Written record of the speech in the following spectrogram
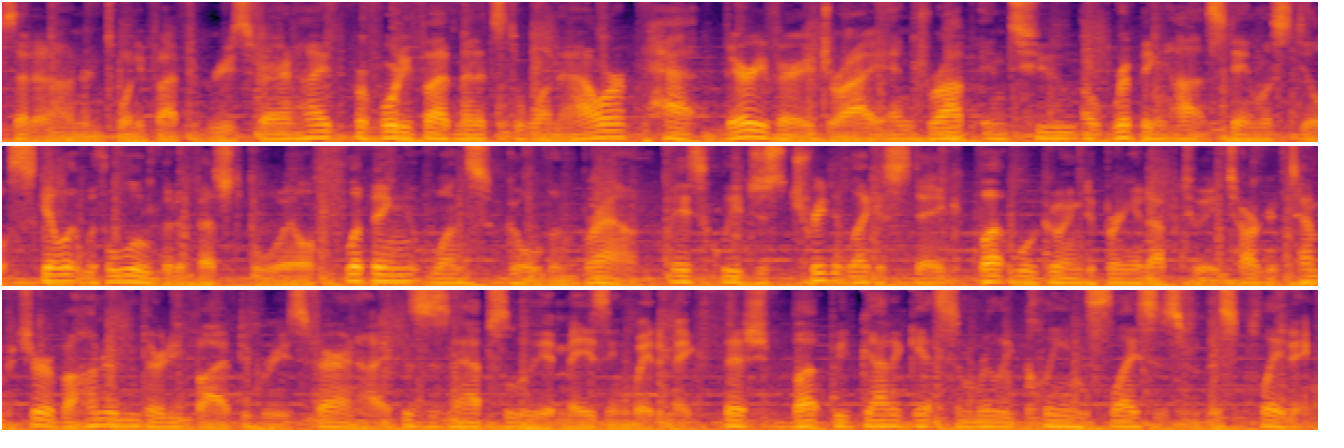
set at 125 degrees Fahrenheit for 45 minutes to 1 hour, pat very very dry, and drop into a ripping hot stainless steel skillet with a little bit of vegetable oil, flipping once golden brown. Basically just treat it like a steak, but we're going to bring it up to a target temperature of 135 degrees Fahrenheit. This is an absolutely amazing way to make fish, but we've got to get some really clean slices for this plating.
